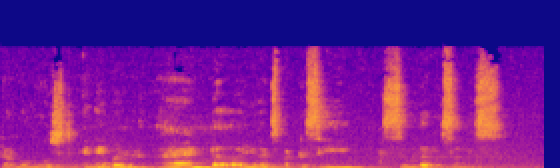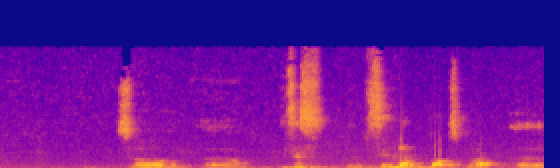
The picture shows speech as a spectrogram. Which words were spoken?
turbo boost enabled, and uh, you expect to see similar results. So uh, this is a similar box plot. Uh,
